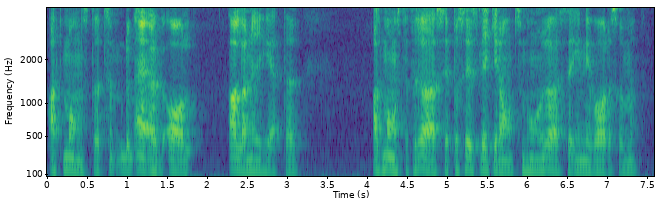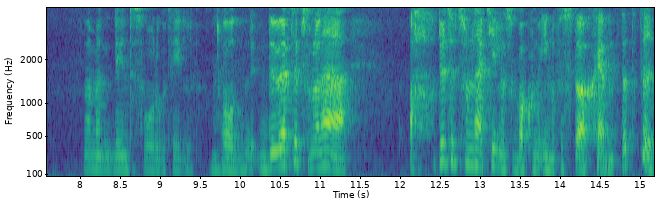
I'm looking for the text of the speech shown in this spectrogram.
att monstret som de är över all, alla nyheter. Att monstret rör sig precis likadant som hon rör sig in i vardagsrummet. Nej men det är inte så det går till. Och du är typ som den här... ah, Du är typ som den här killen som bara kommer in och förstör skämtet typ.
